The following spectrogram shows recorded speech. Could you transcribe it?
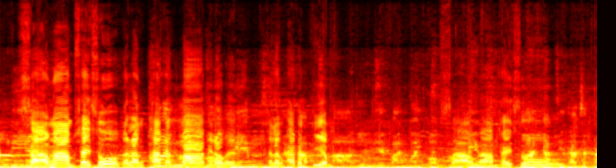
งเรียน สาวงามไซโซกำลังพากันมาพี่น้องเอ้ยกำลังพากันเตรียม อ่าโรงเรียนบ้านห้วยกอกสาวงามไทยโซ่มาจากที่ทัศก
